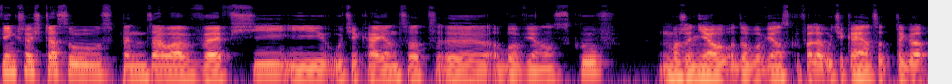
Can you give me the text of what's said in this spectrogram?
większość czasu spędzała we wsi i uciekając od y, obowiązków, może nie od obowiązków, ale uciekając od tego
